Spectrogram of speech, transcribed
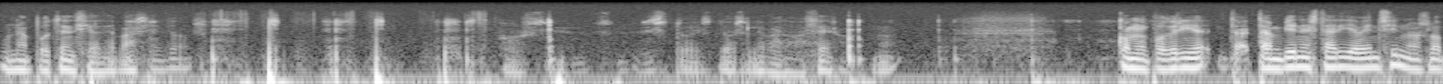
una potencia de base 2, pues esto es 2 elevado a 0. ¿no? Como podría, también estaría bien si nos lo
